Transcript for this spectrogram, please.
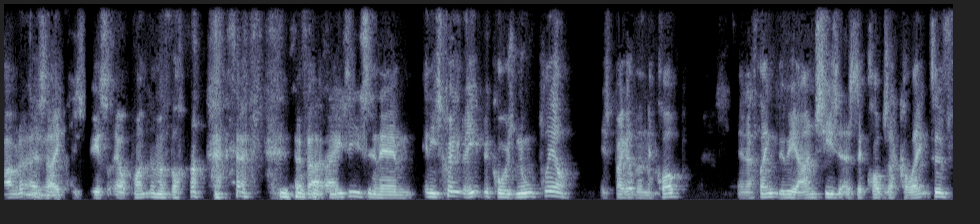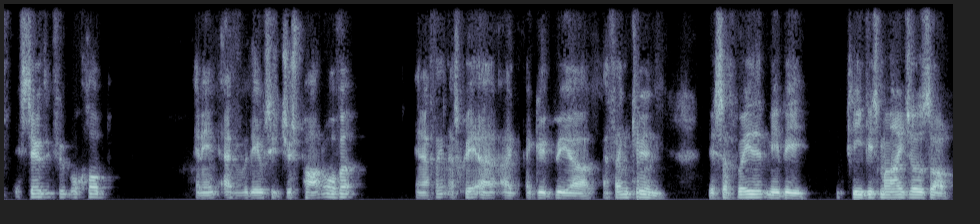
Is, yeah. like he's basically I'll punt them if, if, that arises, and um, and he's quite right because no player is bigger than the club, and I think the way Anne sees it is the club's a collective, a Celtic Football Club, and then everybody else is just part of it and I think that's quite a, a good way of, of thinking. It's a way that maybe previous managers or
